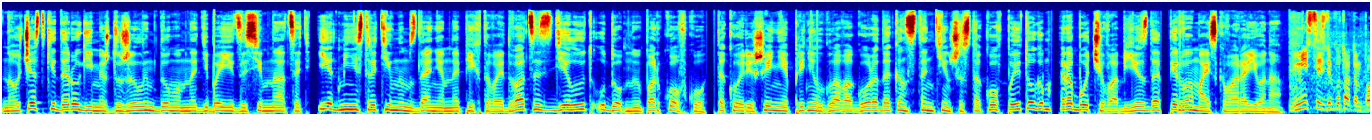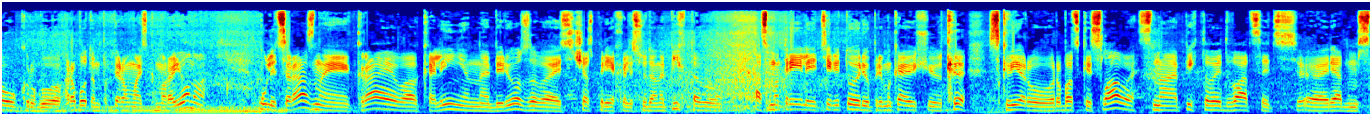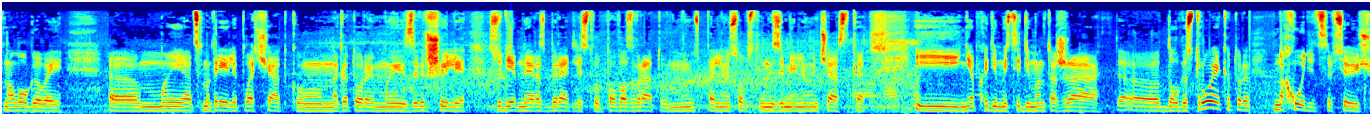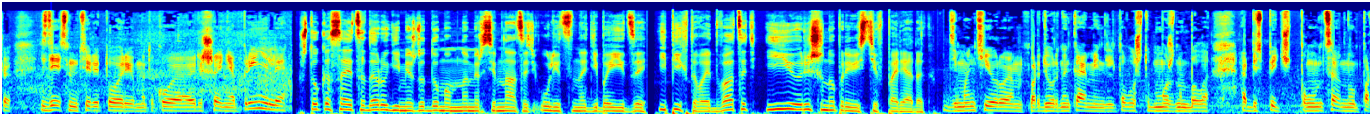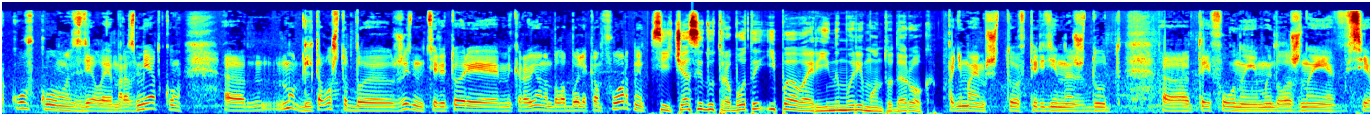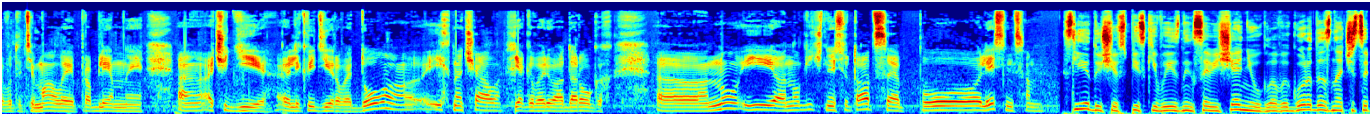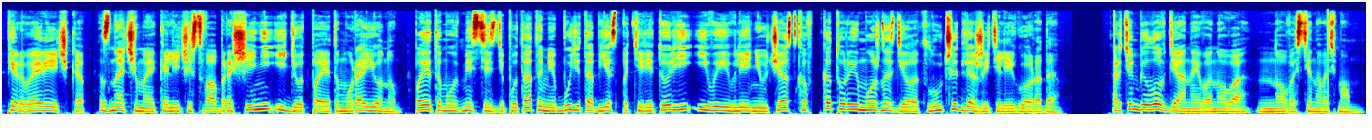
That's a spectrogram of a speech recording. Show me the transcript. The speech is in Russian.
На участке дороги между жилым домом на Дибаидзе 17 и административным зданием на Пихтовой 20 сделают удобную парковку. Такое решение принял глава города Константин Шестаков по итогам рабочего объезда Первомайского района. Вместе с депутатом по округу работаем по Первомайскому району. Улицы разные, Краева, Калинина, Березовая. Сейчас приехали сюда на Пихтовую. Осмотрели территорию, примыкающую к скверу Рыбацкой славы. На Пихтовой 20, э, рядом с налоговой, э, мы отсмотрели площадку, на которой мы завершили судебное разбирательство по возврату муниципальной собственности земельного участка и необходимости демонтажа э, долгостроя, который находится все еще здесь на территории. Мы такое решение приняли. Что касается дороги между домом номер 17 17 улицы Надибаидзе и Пихтовой 20, ее решено привести в порядок. Демонтируем бордюрный камень для того, чтобы можно было обеспечить полноценную парковку, сделаем разметку, э, ну, для того, чтобы жизнь на территории микрорайона была более комфортной. Сейчас идут работы и по аварийному ремонту дорог. Понимаем, что впереди нас ждут э, тайфуны, и мы должны все вот эти малые проблемные э, очаги ликвидировать до их начала. Я говорю о дорогах. Э, ну и аналогичная ситуация по лестницам. Следующий в списке выездных совещаний у главы города значится Первая речка. Значимое количество обращений идет по этому району. Поэтому вместе с депутатами будет объезд по территории и выявление участков, которые можно сделать лучше для жителей города. Артем Белов, Диана Иванова. Новости на восьмом.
